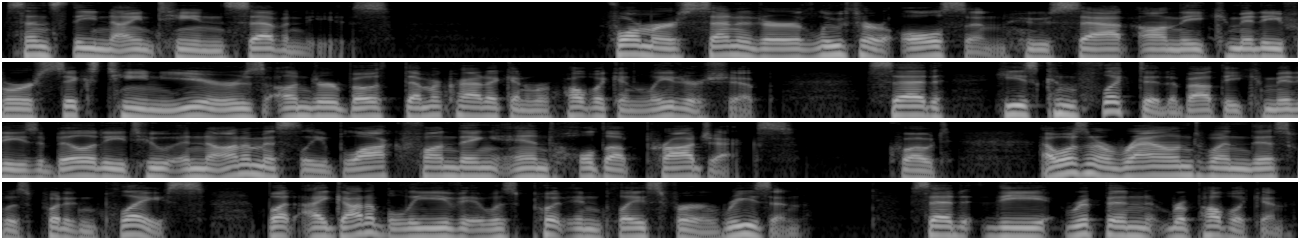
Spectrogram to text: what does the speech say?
since the 1970s. Former Senator Luther Olsen, who sat on the committee for 16 years under both Democratic and Republican leadership, said he's conflicted about the committee's ability to anonymously block funding and hold up projects. Quote, I wasn't around when this was put in place, but I gotta believe it was put in place for a reason, said the Ripon Republican,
